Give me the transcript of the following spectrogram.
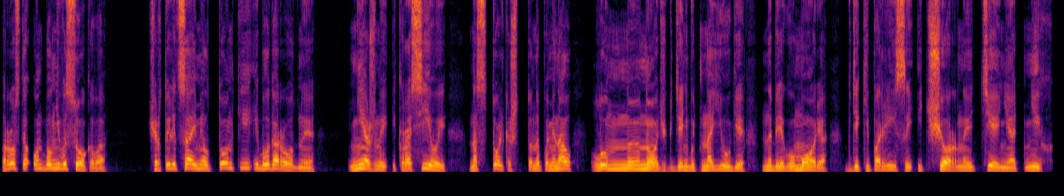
Роста он был невысокого, черты лица имел тонкие и благородные, нежный и красивый, настолько, что напоминал лунную ночь где-нибудь на юге, на берегу моря, где кипарисы и черные тени от них.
